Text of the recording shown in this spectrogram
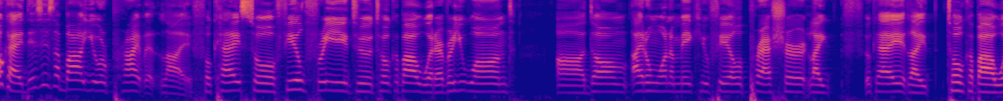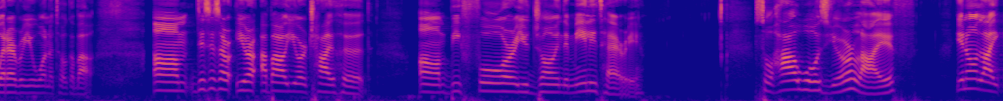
okay, this is about your private life, okay? So feel free to talk about whatever you want. Uh don't I don't want to make you feel pressure like okay? Like talk about whatever you want to talk about. Um this is a, your about your childhood um, before you joined the military. So, how was your life? You know, like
